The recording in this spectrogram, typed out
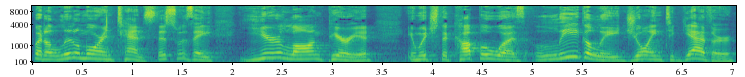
but a little more intense. This was a year long period in which the couple was legally joined together,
